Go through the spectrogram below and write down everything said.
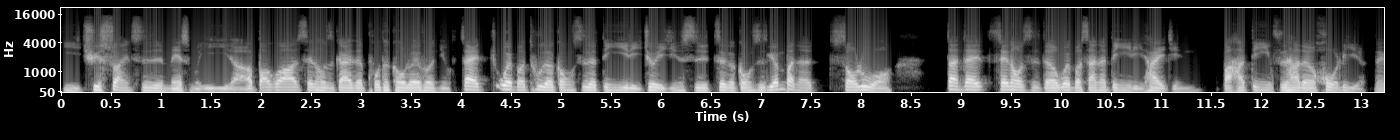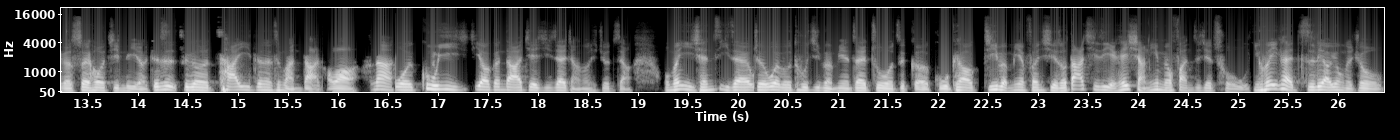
你去算是没什么意义的，而包括 Setos Guy 的 Protocol Revenue，在 Web2 的公司的定义里就已经是这个公司原本的收入哦，但在 Setos 的 Web3 的定义里，它已经。把它定义是它的获利了，那个税后净利了，就是这个差异真的是蛮大的，好不好？那我故意要跟大家借机再讲东西，就是这样。我们以前自己在就 Web2 基本面在做这个股票基本面分析的时候，大家其实也可以想，你有没有犯这些错误？你会一开始资料用的就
